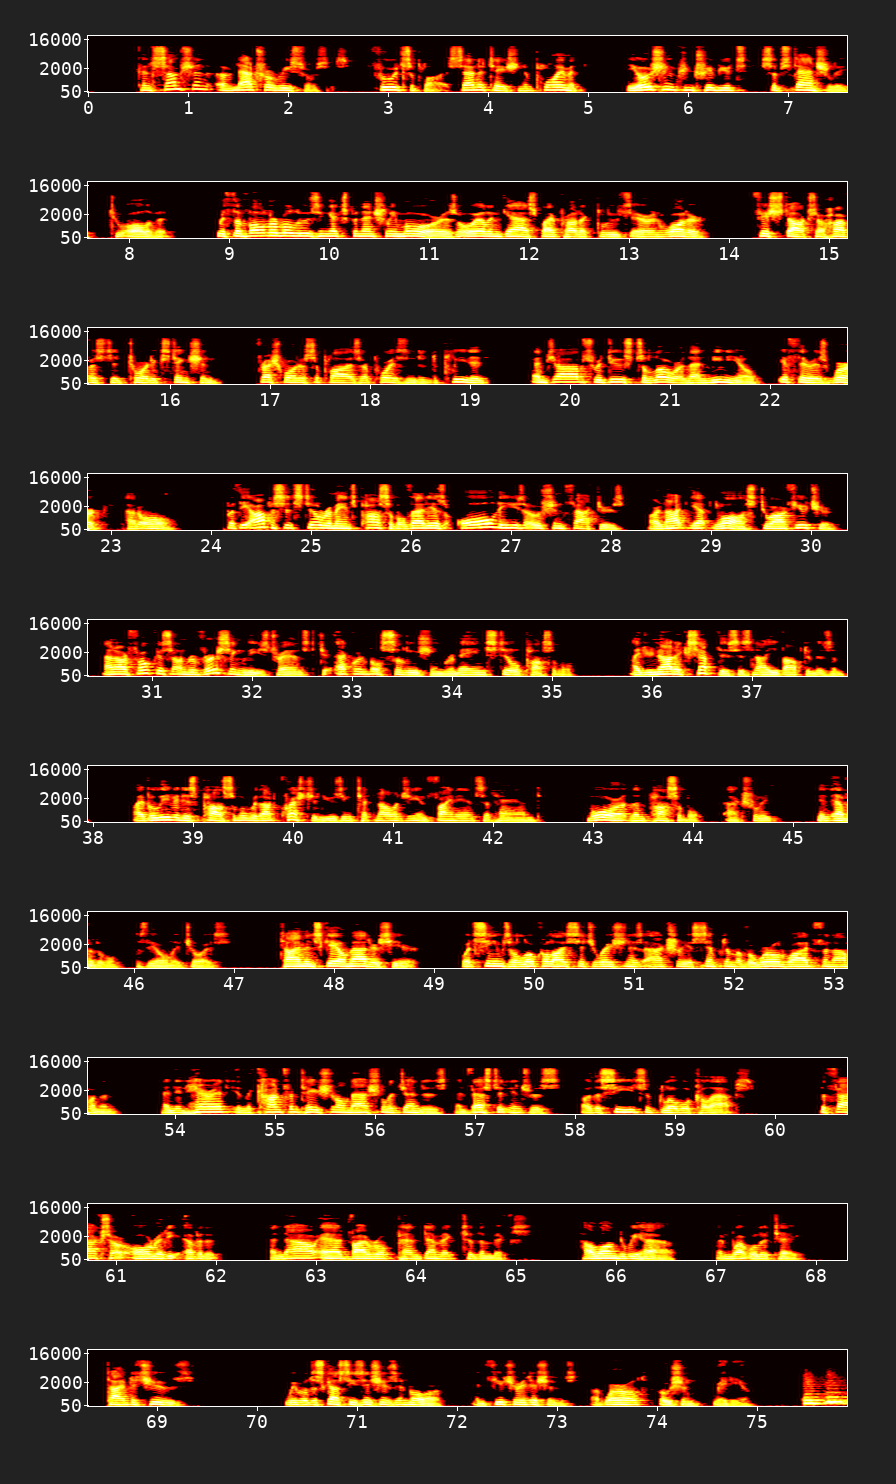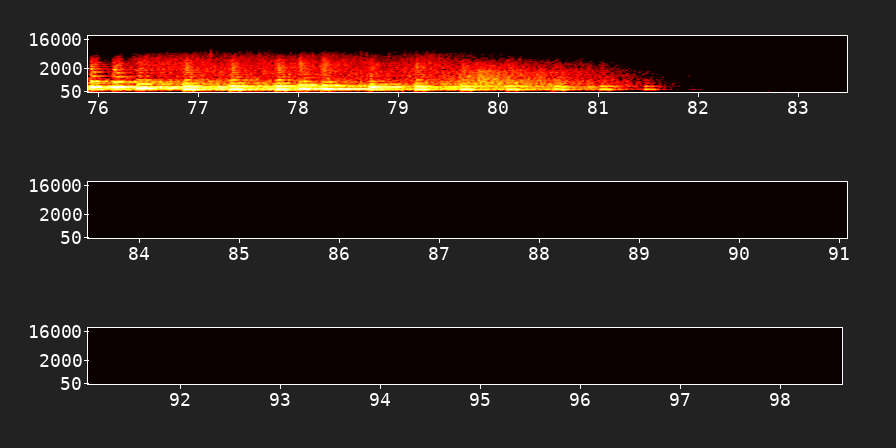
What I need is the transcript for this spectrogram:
Consumption of natural resources, food supplies, sanitation, employment, the ocean contributes substantially to all of it, with the vulnerable losing exponentially more as oil and gas byproduct pollutes air and water. Fish stocks are harvested toward extinction, freshwater supplies are poisoned and depleted, and jobs reduced to lower than menial if there is work at all. But the opposite still remains possible that is, all these ocean factors are not yet lost to our future, and our focus on reversing these trends to equitable solution remains still possible. I do not accept this as naive optimism. I believe it is possible without question using technology and finance at hand. More than possible, actually. Inevitable is the only choice. Time and scale matters here. What seems a localized situation is actually a symptom of a worldwide phenomenon, and inherent in the confrontational national agendas and vested interests are the seeds of global collapse. The facts are already evident, and now add viral pandemic to the mix. How long do we have, and what will it take? Time to choose. We will discuss these issues and more in future editions of World Ocean Radio.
